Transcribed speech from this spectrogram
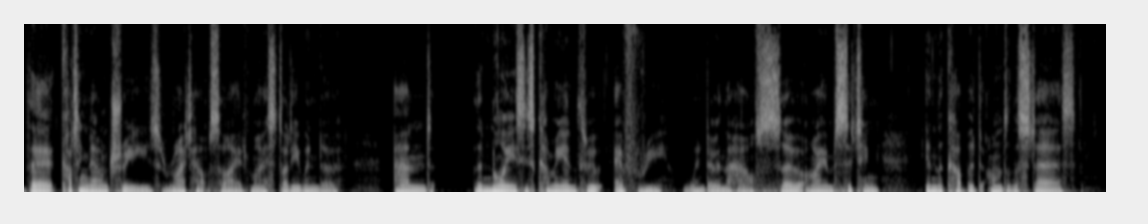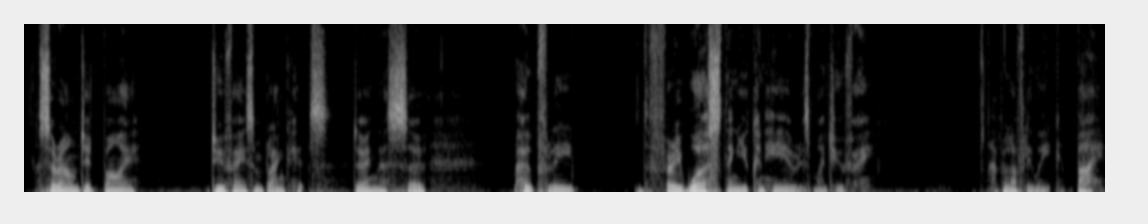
they're cutting down trees right outside my study window, and the noise is coming in through every window in the house. So I am sitting in the cupboard under the stairs, surrounded by duvets and blankets, doing this. So hopefully, the very worst thing you can hear is my duvet. Have a lovely week. Bye.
